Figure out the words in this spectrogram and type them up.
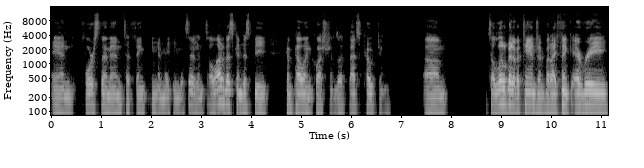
and force them into thinking and making decisions. So a lot of this can just be compelling questions. That's coaching. Um, it's a little bit of a tangent, but I think every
